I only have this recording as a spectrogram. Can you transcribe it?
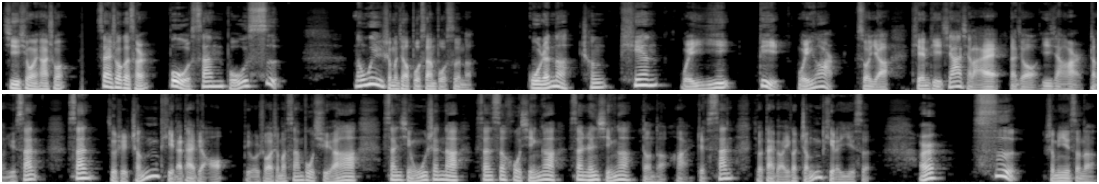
继续往下说，再说个词儿“不三不四”。那为什么叫不三不四呢？古人呢称天为一，地为二，所以啊，天地加起来，那就一加二等于三，三就是整体的代表。比如说什么三部曲啊，三省吾身呐，三思后行啊，三人行啊等等啊，这三就代表一个整体的意思。而四什么意思呢？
